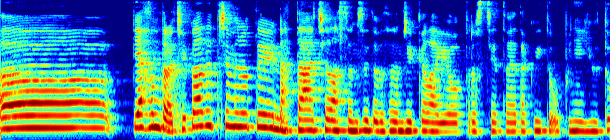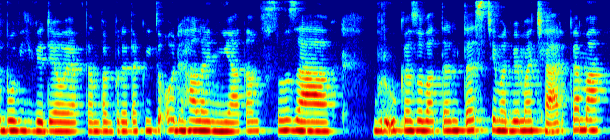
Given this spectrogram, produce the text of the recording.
Uh, já jsem teda čekala ty tři minuty, natáčela jsem si to, jsem říkala, jo, prostě to je takový to úplně YouTubeový video, jak tam pak bude takový to odhalení, já tam v slzách budu ukazovat ten test s těma dvěma čárkama.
